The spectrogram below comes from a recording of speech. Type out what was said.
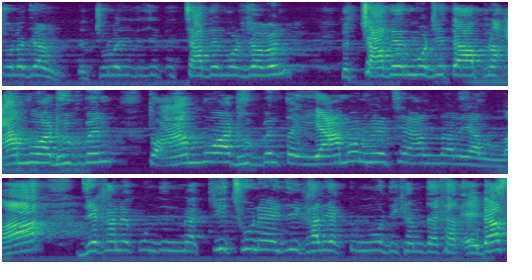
চলে যান চলে যেতে যেতে চাঁদের মোড় যাবেন, তো চাঁদের মোড় যেতে আপনার আমুয়া ঢুকবেন, তো আমুয়া ঢুকবেন, তো এমন হয়েছে আল্লাহ রে আল্লাহ, যেখানে কোন দিন না কিছু নেই, যে খালি একটু নদীখান দেখার। এই ব্যাস,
